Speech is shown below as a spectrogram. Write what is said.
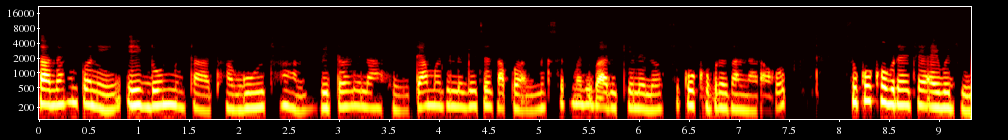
साधारणपणे एक दोन मिनिटात हा गूळ छान वितळलेला आहे. त्यामध्ये लगेचच आपण मिक्सरमध्ये बारीक केलेलं सुकं खोबरं घालणार आहोत. सुकं खोबऱ्याच्या ऐवजी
